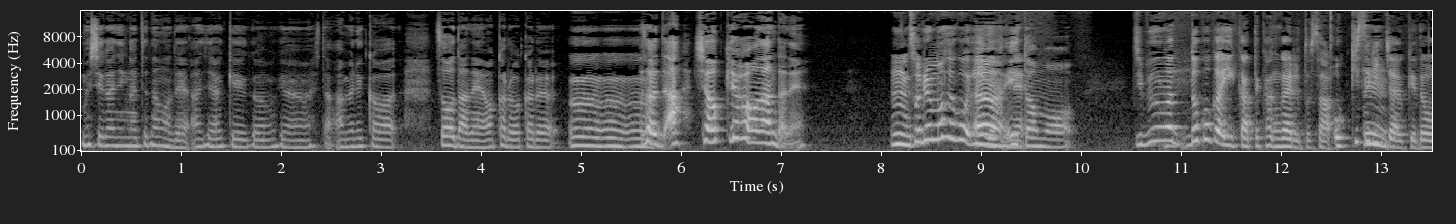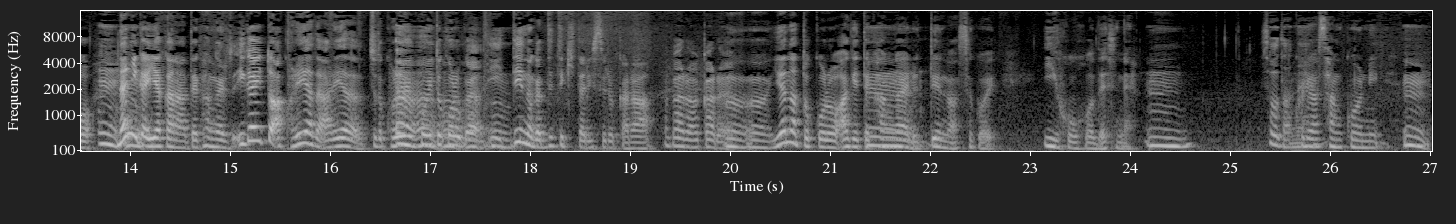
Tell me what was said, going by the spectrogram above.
虫が苦手なのでアジア系が向けられました。アメリカはそうだね。わかるわかる、うん、うんうん。そあ消去法なんだね。うんそれもすごいいいですね、うん、いいと思自分はどこがいいかって考えるとさ大きすぎちゃうけど、うんうん何が嫌かなって考えると意外とあこれ嫌だあれ嫌だちょっとこれこういうところがいいっていうのが出てきたりするから、うわかるわかる。うんうん、嫌なところを上げて考えるっていうのはすごいいい方法ですね、うん、そうだね。これは参考にうん。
